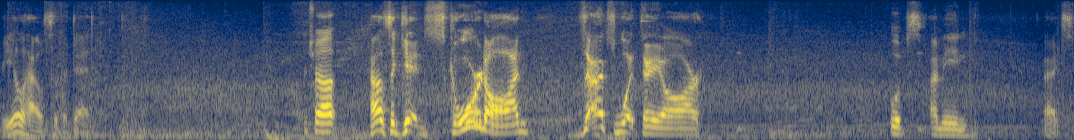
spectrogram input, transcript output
Real House of the Dead. Good shot. House of getting scored on. That's what they are. Whoops. I mean, thanks.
